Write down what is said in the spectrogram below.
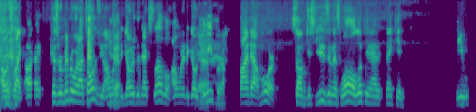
I was like, all right, because remember what I told you? I wanted Yeah. to go to the next level. I wanted to go Yeah, deeper, find out more. So I'm just using this wall, looking at it, thinking, do you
